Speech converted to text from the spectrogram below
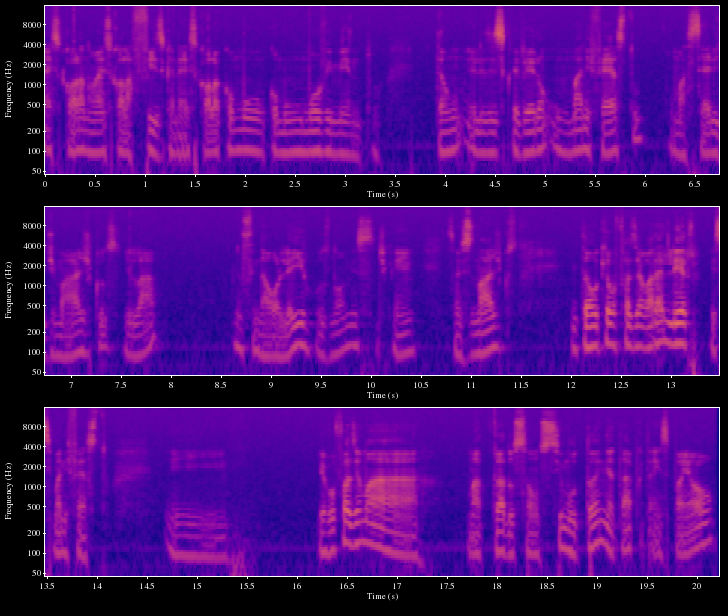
a escola não é a escola física, né? A escola como como um movimento. Então, eles escreveram um manifesto, uma série de mágicos de lá. No final eu leio os nomes de quem são esses mágicos então o que eu vou fazer agora é ler esse manifesto. E eu vou fazer uma, uma tradução simultânea, tá? Porque está em espanhol.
